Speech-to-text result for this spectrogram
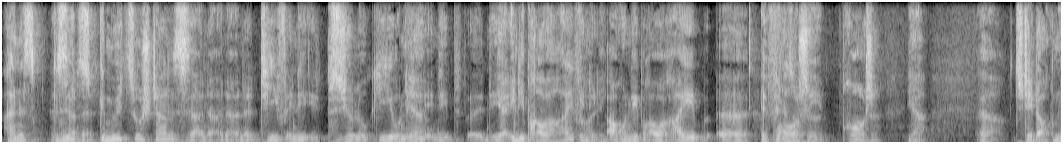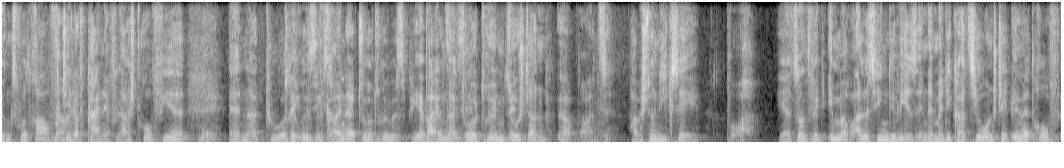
eines ist ja Gemüts, eine- Gemütszustands. Das ist ja eine, eine, eine tief in die Psychologie und Ja. in, in, die, in die Ja, in die Brauerei vor Dingen. Auch in die Brauerei äh, Äh, Branche. Branche, ja. Ja. Steht auch nirgendwo drauf. Steht auf keiner Flasche drauf hier. Nee. Äh, Natur Trinken Sie kein naturtrübes Bier? Beim naturtrüben Zustand. Ja, Wahnsinn. Habe ich noch nie gesehen. Boah. Ja, sonst wird immer auf alles hingewiesen. In der Medikation steht immer drauf,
